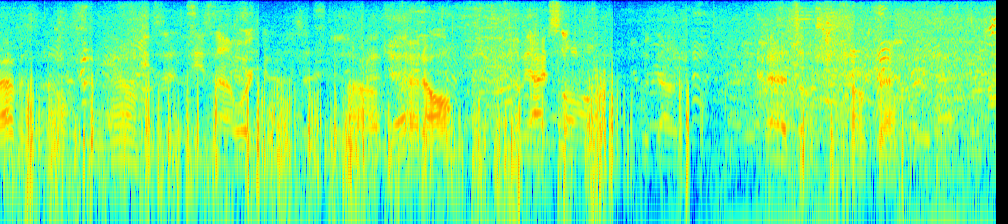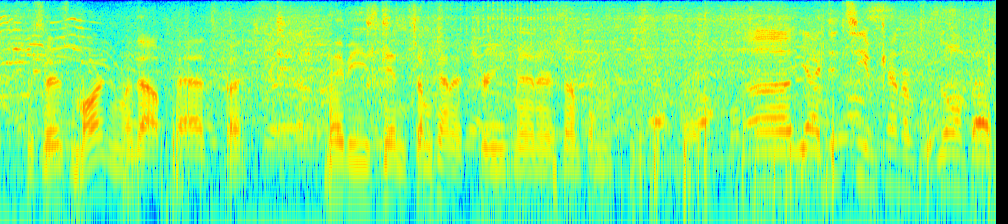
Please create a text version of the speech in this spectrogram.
Travis? Where's I don't see him. He's, he's not working on his Uh, at all? I mean, I saw him without pads on. Okay. Because there's Martin without pads, but maybe he's getting some kind of treatment or something. Uh, yeah, I did see him kind of going back.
